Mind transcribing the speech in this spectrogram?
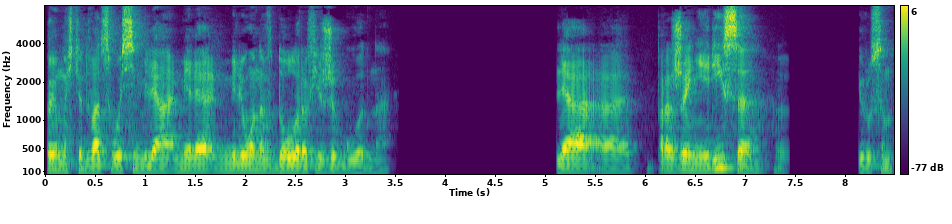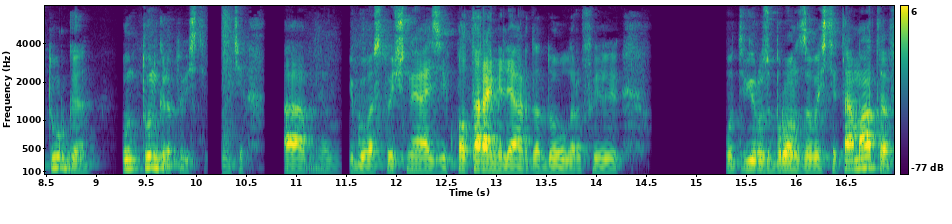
стоимостью 28 миллионов долларов ежегодно. Для поражения риса вирусом Турга, Тунгра, то есть, извините, а в Юго-Восточной Азии полтора миллиарда долларов. И вот вирус бронзовости томатов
